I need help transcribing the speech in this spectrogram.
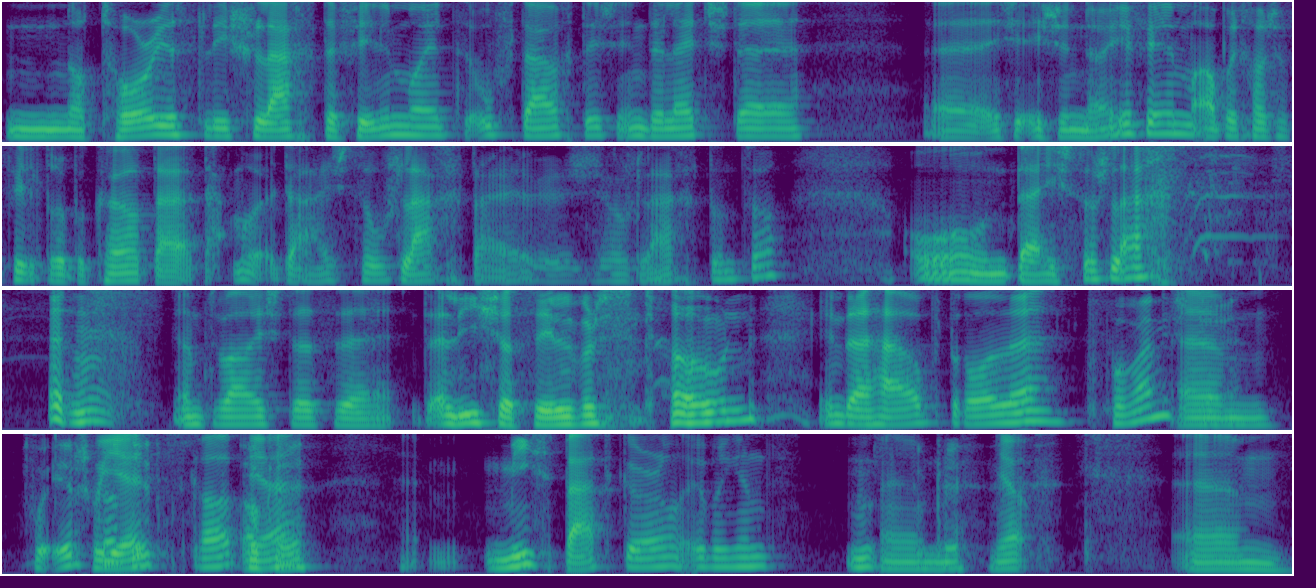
notoriously schlechter Film, der jetzt auftaucht ist in den letzten äh, ist, ist ein neuer Film, aber ich habe schon viel darüber gehört, der, der, der ist so schlecht, der ist so schlecht und so. Und der ist so schlecht. und zwar ist das äh, Alicia Silverstone in der Hauptrolle. Von wann ist der? Ähm, Von erst von grad jetzt gerade, okay. ja. Miss Batgirl übrigens. Mm, Ähm, okay. Ja. Ähm,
